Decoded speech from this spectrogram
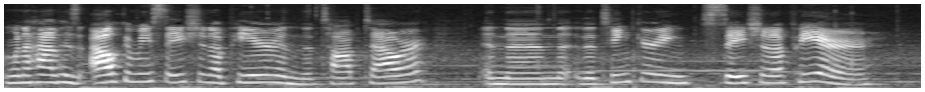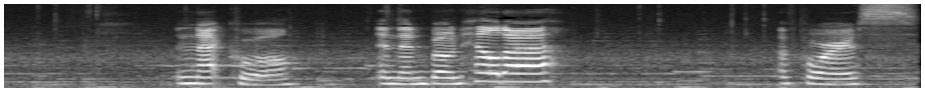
I'm going to have his alchemy station up here in the top tower. And then the tinkering station up here. Isn't that cool? And then Bonehilda. Of course.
